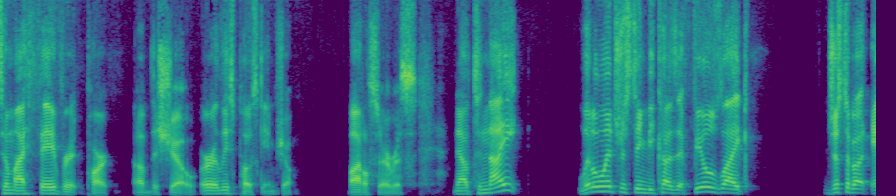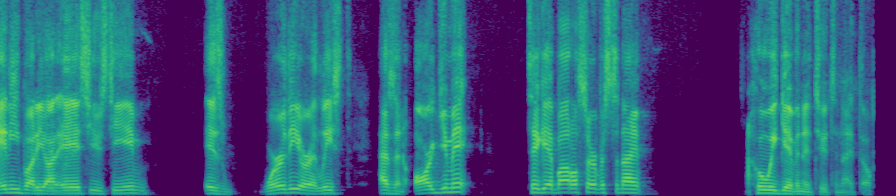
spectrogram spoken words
to my favorite part of the show, or at least post game show, bottle service. Now, tonight, little interesting because it feels like just about anybody on mm-hmm. ASU's team is worthy or at least has an argument to get bottle service tonight. Who we giving it to tonight, though?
